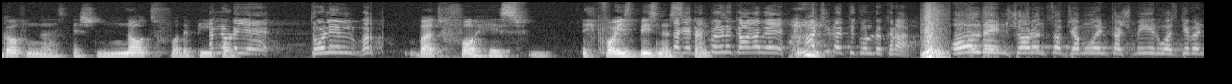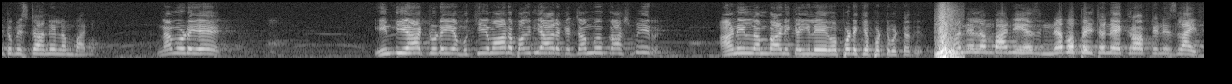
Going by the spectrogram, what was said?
governance is not for the people, தன்னுடைய தொழில் but for his for his business வர்த்தக friends. நண்பர்களுக்காகவே ஆட்சி நடத்தி கொண்டிருக்கிறார் All the insurance of Jammu and Kashmir was given to Mr. Anil Ambani. நம்முடைய இந்தியாட்டுடைய முக்கியமான பகுதியாக இருக்க ஜம்மு காஷ்மீர் அனில் அம்பானி கையிலே ஒப்படைக்கப்பட்டு விட்டது Anil Ambani has never built an aircraft in his life.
